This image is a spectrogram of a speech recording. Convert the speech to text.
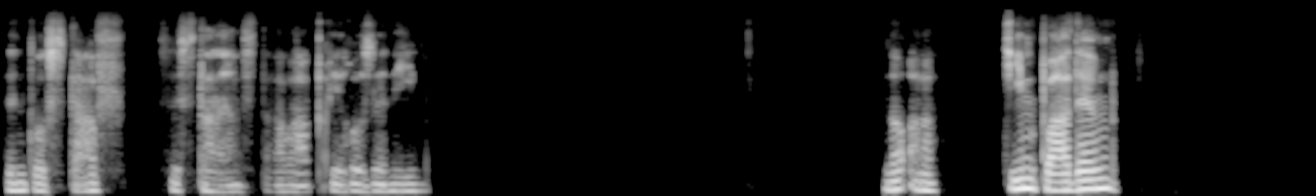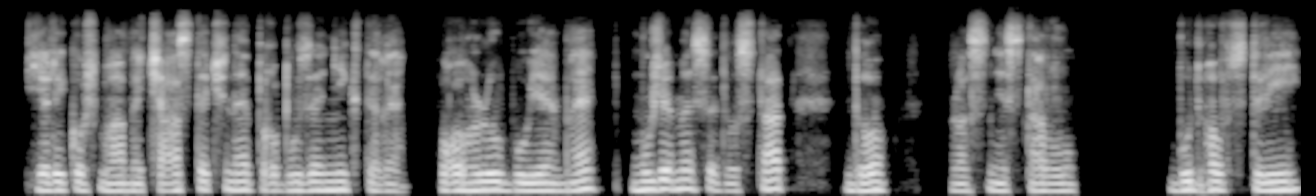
tento stav se stane, stává přirozeným. No a tím pádem, jelikož máme částečné probuzení, které prohlubujeme, můžeme se dostat do vlastně stavu budhovství,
